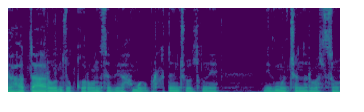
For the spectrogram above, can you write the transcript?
За одоо 10 цагийн хамаг бурхтын чуулганы нэг мөн чанар болсон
